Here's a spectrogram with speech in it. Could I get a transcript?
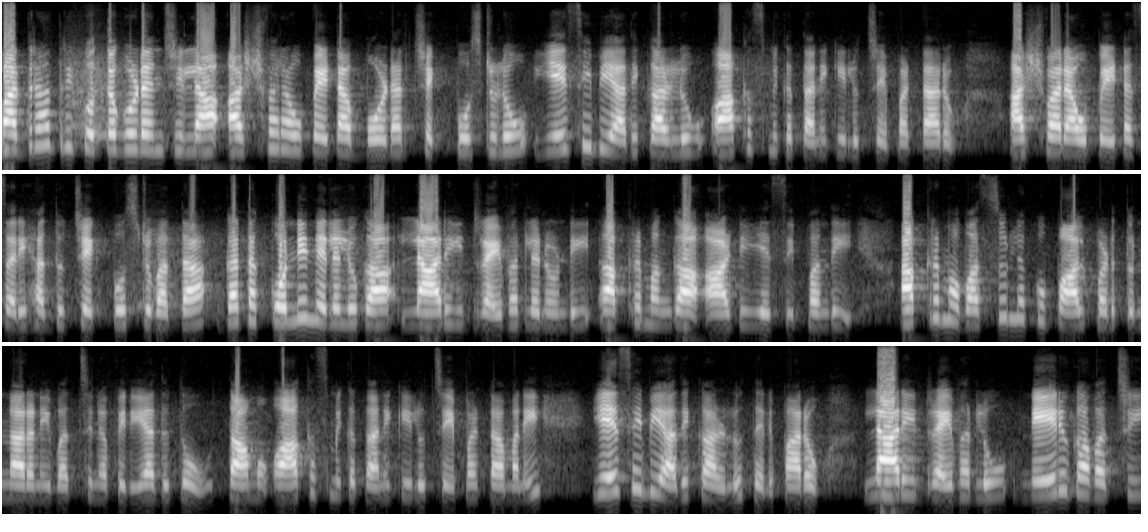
భద్రాద్రి కొత్తగూడెం జిల్లా అశ్వారావుపేట బోర్డర్ చెక్ పోస్టులో ఏసీబీ అధికారులు ఆకస్మిక తనిఖీలు చేపట్టారు. అశ్వారావుపేట సరిహద్దు చెక్ పోస్టు వద్ద గత కొన్ని నెలలుగా లారీ డ్రైవర్ల నుండి అక్రమంగా ఆర్టీఏ సిబ్బంది అక్రమ వసూళ్ళకు పాల్పడుతున్నారని వచ్చిన ఫిర్యాదుతో తాము ఆకస్మిక తనిఖీలు చేపట్టామని ఏసీబీ అధికారులు తెలిపారు. లారీ డ్రైవర్లు నేరుగా వచ్చి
